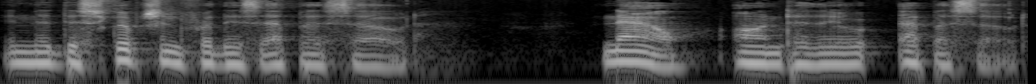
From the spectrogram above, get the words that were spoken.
in the description for this episode. Now, on to the episode.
